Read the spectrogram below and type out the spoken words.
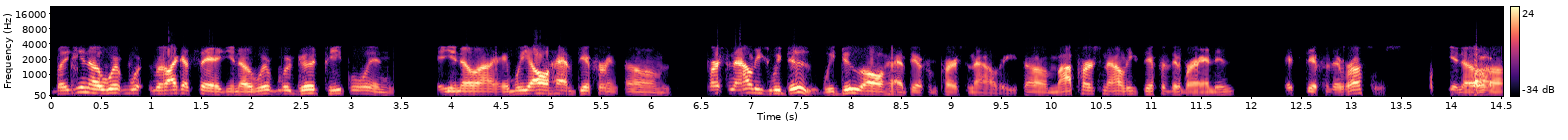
but you know, we're, we're like I said, you know, we're we're good people, and you know, I, and we all have different um personalities. We do, we do all have different personalities. Um, my personality is different than Brandon. It's different than Russell's. You know. Uh,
